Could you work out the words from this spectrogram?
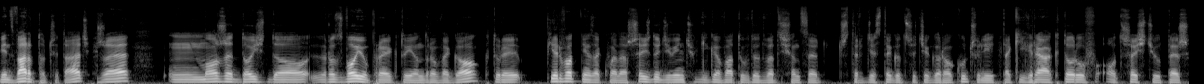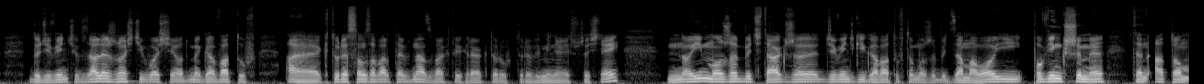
więc warto czytać, że może dojść do rozwoju projektu jądrowego, który pierwotnie zakłada 6 do 9 gigawatów do 2043 roku, czyli takich reaktorów od 6 też do 9, w zależności właśnie od megawatów, e, które są zawarte w nazwach tych reaktorów, które wymieniałeś wcześniej. No i może być tak, że 9 gigawatów to może być za mało i powiększymy ten atom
